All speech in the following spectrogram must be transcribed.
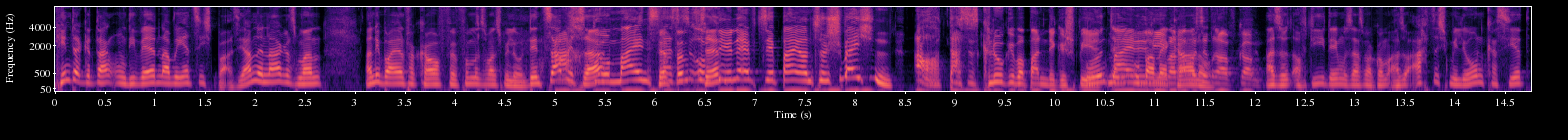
Hintergedanken, die werden aber jetzt sichtbar. Sie haben den Nagelsmann an die Bayern verkauft für 25 Millionen. Den Sabitzer Ach, du meinst, für das ist um 15 den FC Bayern zu schwächen. Ah, das ist klug über Bande gespielt. und den Upamecano. du drauf kommen. Also auf die Idee muss erstmal kommen. Also 80 Millionen kassiert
